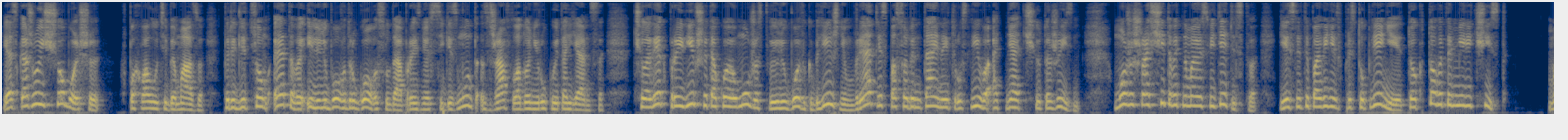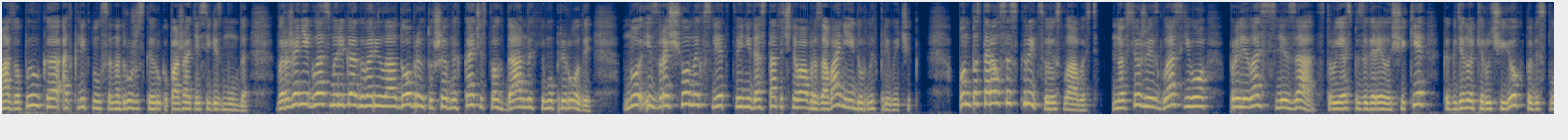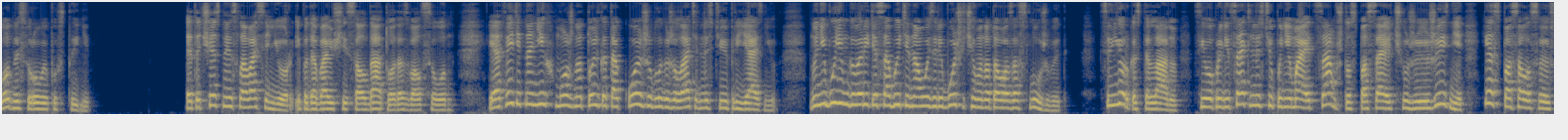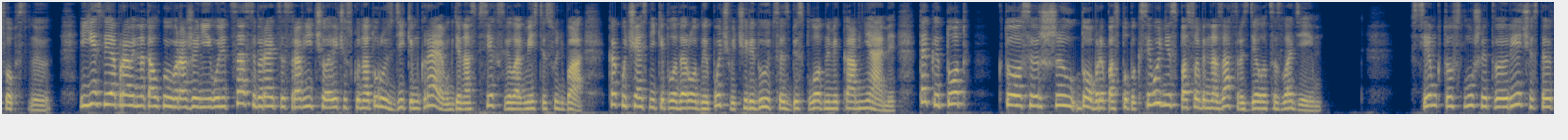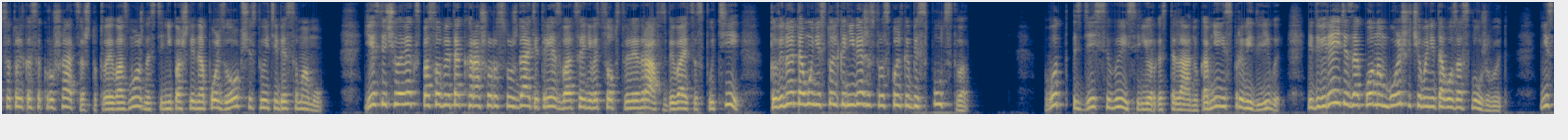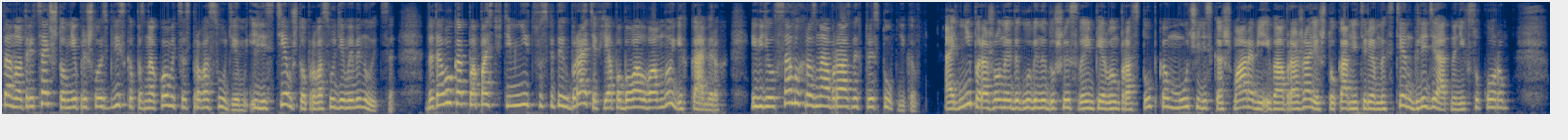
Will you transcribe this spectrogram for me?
Я скажу еще больше, похвалу тебе, Мазу, перед лицом этого или любого другого суда», — произнес Сигизмунд, сжав в ладони руку итальянца. «Человек, проявивший такое мужество и любовь к ближним, вряд ли способен тайно и трусливо отнять чью-то жизнь. Можешь рассчитывать на мое свидетельство. Если ты повинен в преступлении, то кто в этом мире чист? Мазо пылко откликнулся на дружеское рукопожатие Сигизмунда. Выражение глаз моряка говорило о добрых душевных качествах, данных ему природой, но извращенных вследствие недостаточного образования и дурных привычек. Он постарался скрыть свою слабость, но все же из глаз его пролилась слеза, струясь по загорелой щеке, как одинокий ручеек по бесплодной суровой пустыне. «Это честные слова, сеньор, и подобающие солдату», — отозвался он. «И ответить на них можно только такой же благожелательностью и приязнью. Но не будем говорить о событии на озере больше, чем оно того заслуживает. Сеньор Кастеллану с его проницательностью понимает сам, что, спасая чужие жизни, я спасала свою собственную. И если я правильно толкую выражение его лица, собирается сравнить человеческую натуру с диким краем, где нас всех свела вместе судьба, как участники плодородной почвы чередуются с бесплодными камнями, так и тот, кто совершил добрый поступок сегодня, способен на завтра сделаться злодеем. Всем, кто слушает твою речь, остается только сокрушаться, что твои возможности не пошли на пользу обществу и тебе самому. Если человек, способный так хорошо рассуждать и трезво оценивать собственный нрав, сбивается с пути, то виной тому не столько невежество, сколько беспутство. Вот здесь вы, сеньор Кастелану, ко мне несправедливы и доверяете законам больше, чем они того заслуживают. Не стану отрицать, что мне пришлось близко познакомиться с правосудием или с тем, что правосудием именуется. До того, как попасть в темницу святых братьев, я побывал во многих камерах и видел самых разнообразных преступников. Одни, пораженные до глубины души своим первым проступком, мучились кошмарами и воображали, что камни тюремных стен глядят на них с укором.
